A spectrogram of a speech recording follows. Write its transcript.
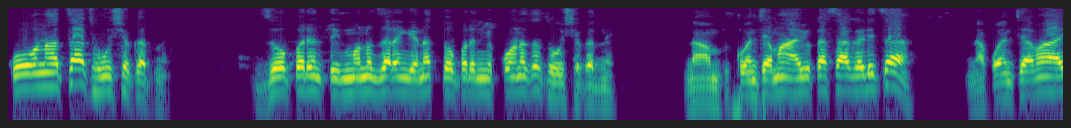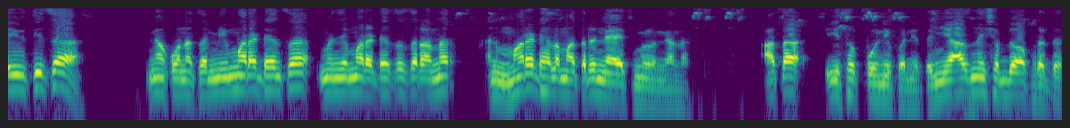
कोणाचाच होऊ शकत नाही. जोपर्यंत मनोज जरांगे ना तोपर्यंत मी कोणाचाच होऊ शकत नाही. ना कोणत्या महाविकास आघाडीचा ना कोणत्या महायुतीचा ना कोणाचा. मी मराठ्यांचा म्हणजे मराठ्याचाच राहणार आणि मराठ्याला मात्र न्यायच मिळून देणार. आता इथं कोणी पण येतं. मी आज नाही शब्द वापरत.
